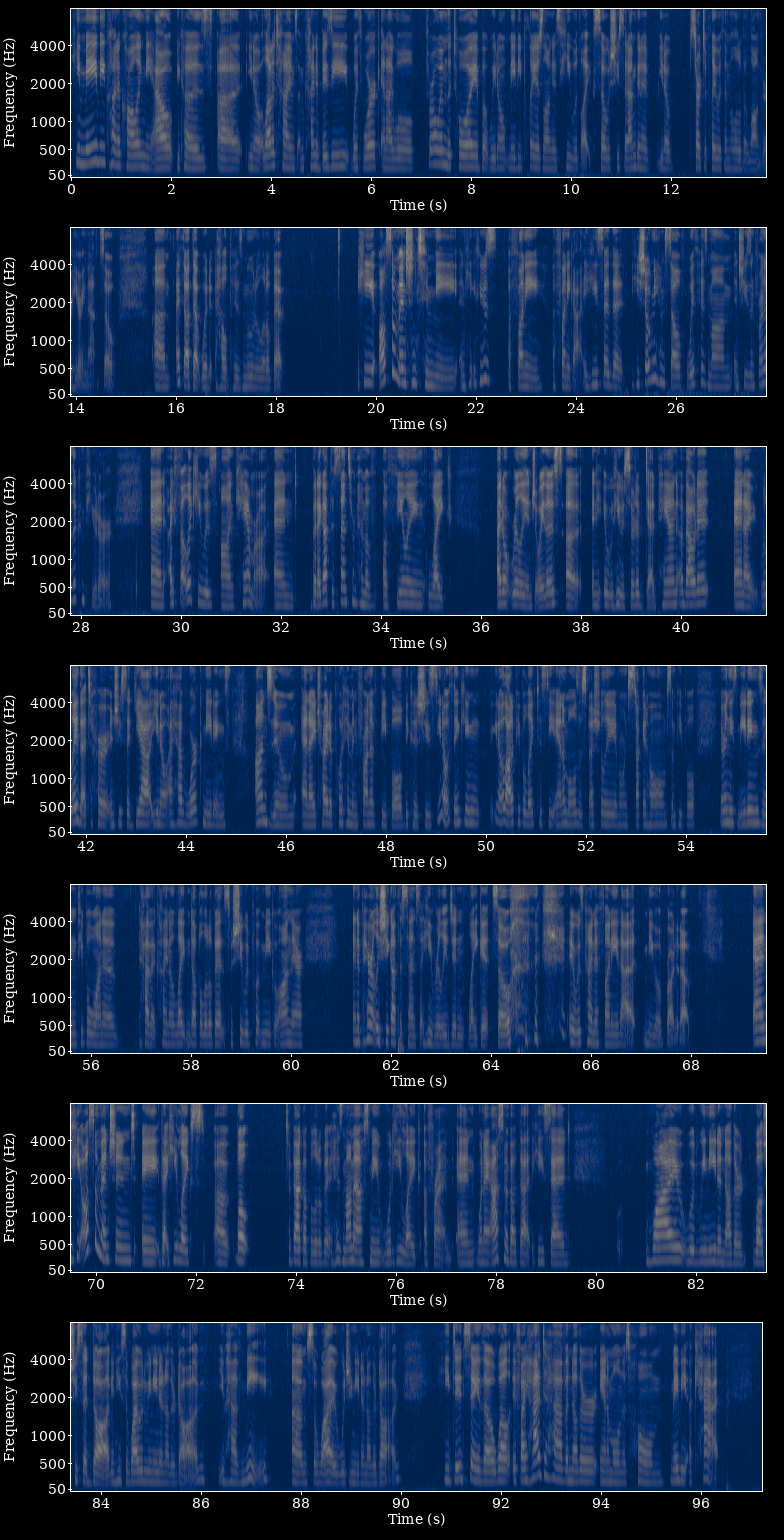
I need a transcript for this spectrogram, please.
he may be kind of calling me out because, uh, you know, a lot of times I'm kind of busy with work and I will throw him the toy, but we don't maybe play as long as he would like. So she said, I'm going to, you know, start to play with him a little bit longer hearing that. So um, I thought that would help his mood a little bit. He also mentioned to me, and he, he was a funny a funny guy. He said that he showed me himself with his mom and she's in front of the computer and I felt like he was on camera and but I got the sense from him of of feeling like I don't really enjoy this uh and he, it, he was sort of deadpan about it and I relayed that to her and she said, "Yeah, you know, I have work meetings on Zoom and I try to put him in front of people because she's, you know, thinking, you know, a lot of people like to see animals, especially everyone's stuck at home. Some people, they're in these meetings and people want to have it kind of lightened up a little bit. So she would put Migo on there. And apparently she got the sense that he really didn't like it. So it was kind of funny that Migo brought it up. And he also mentioned a that he likes uh, well to back up a little bit, his mom asked me, would he like a friend? And when I asked him about that, he said, why would we need another? Well, she said dog. And he said, why would we need another dog? You have me. Um, so why would you need another dog? He did say, though, well, if I had to have another animal in this home, maybe a cat,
